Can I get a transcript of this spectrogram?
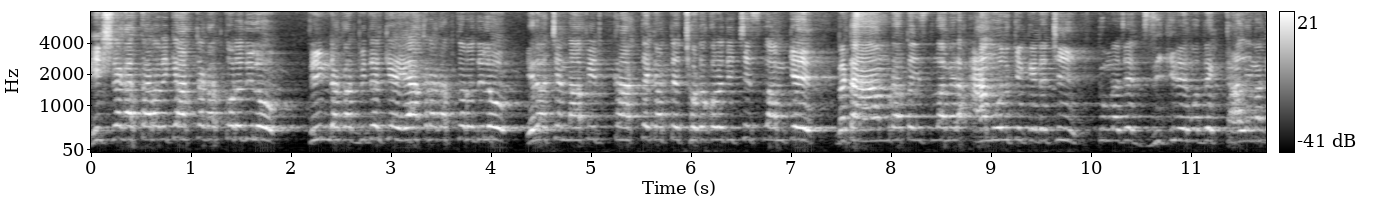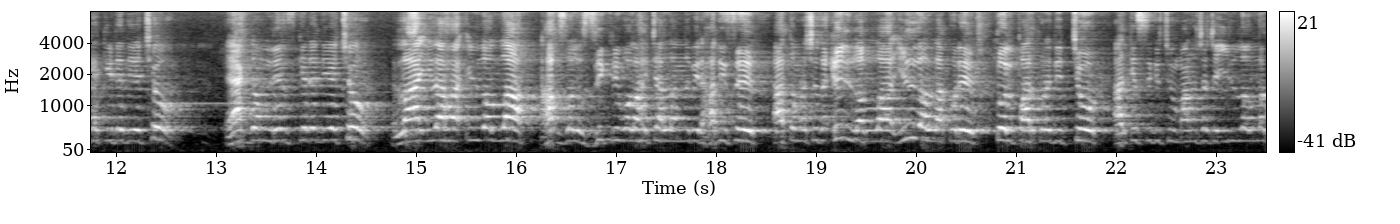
বিশ টাকার তারাবিকে আট করে দিল। তিন টাকার বিদেরকে এক রাকাত করে দিল। এরা হচ্ছে নাপিত কাটতে কাটতে ছোট করে দিচ্ছে ইসলামকে। বেটা, আমরা তো ইসলামের আমলকে কেটেছি। তোমরা যে জিকিরের মধ্যে কালেমাকে কেটে দিয়েছ, একদম লেন্স কেটে দিয়েছ। লা ইলাহা ইল্লাল্লাহ, আফজাল জিকরি বলা হয়েছে আল্লাহ নবীর হাদিসে। আর তোমরা শুধু ইল্লাল্লাহ ইল্লাল্লাহ করে তোল পার করে দিচ্ছ। আর কিছু কিছু মানুষ আছে, ইল্লাল্লাহ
